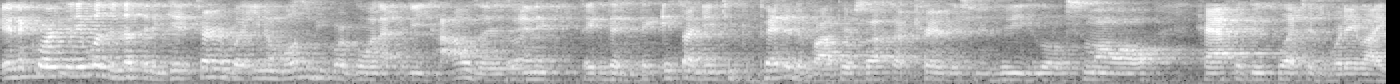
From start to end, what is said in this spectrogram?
And of course, it wasn't nothing against her, but you know, most of people are going after these houses, and it, they, they, they, it started getting too competitive out there. So I started transitioning to these little small half a duplexes where they like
